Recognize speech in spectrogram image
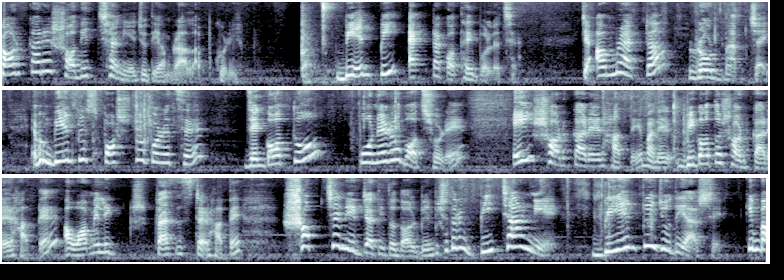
সরকারের সদিচ্ছা নিয়ে যদি আমরা আলাপ করি বিএনপি একটা কথাই বলেছে যে আমরা একটা রোড ম্যাপ চাই। এবং বিএনপি স্পষ্ট করেছে যে গত পনেরো বছরে এই সরকারের হাতে মানে বিগত সরকারের হাতে, আওয়ামী লীগ ফ্যাসিস্টের হাতে সবচেয়ে নির্যাতিত দল বিএনপি সুতরাং বিচার নিয়ে বিএনপি যদি আসে, কিংবা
